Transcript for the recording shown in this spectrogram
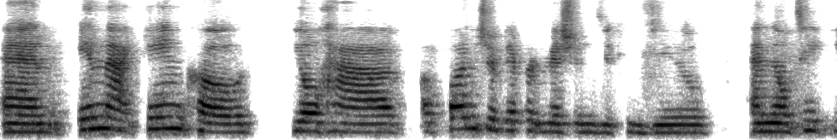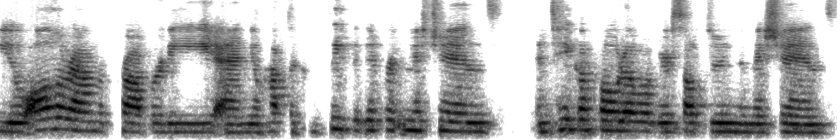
And in that game code, you'll have a bunch of different missions you can do. And they'll take you all around the property and you'll have to complete the different missions and take a photo of yourself doing the missions.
